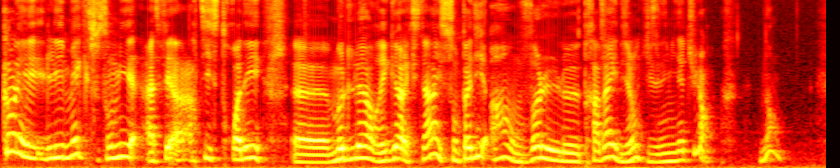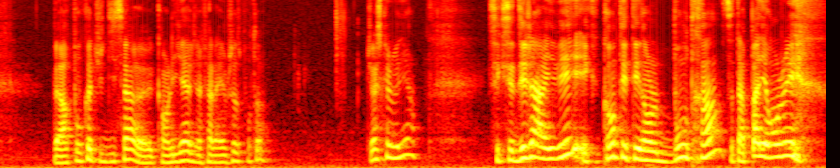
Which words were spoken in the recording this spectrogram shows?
quand les, mecs se sont mis à faire artistes 3D, euh, rigueur, etc., ils se sont pas dit ah on vole le travail des gens qui faisaient des miniatures. Non. Bah alors pourquoi tu te dis ça euh, quand l'IA vient faire la même chose pour toi? Tu vois ce que je veux dire? C'est que c'est déjà arrivé et que quand t'étais dans le bon train, ça t'a pas dérangé.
